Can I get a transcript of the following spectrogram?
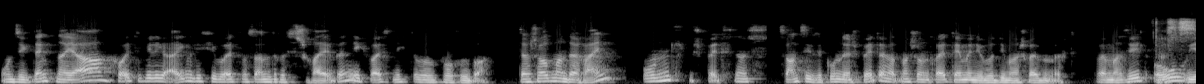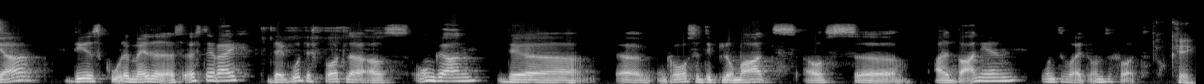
und sich denkt, na ja, heute will ich eigentlich über etwas anderes schreiben, ich weiß nicht worüber. Dann schaut man da rein und spätestens 20 Sekunden später hat man schon drei Themen, über die man schreiben möchte. Weil man sieht, oh ja, dieses coole Mädel aus Österreich, der gute Sportler aus Ungarn, der äh, große Diplomat aus äh, Albanien und so weiter und so fort. Okay.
